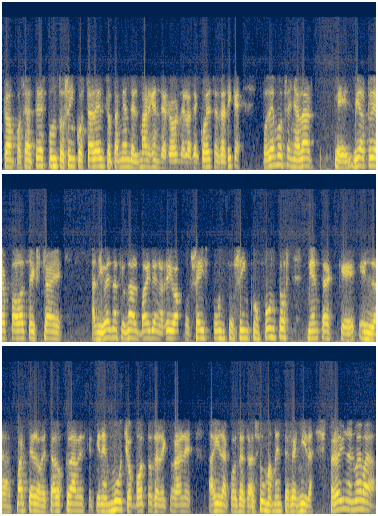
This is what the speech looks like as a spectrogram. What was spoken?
Trump. O sea, 3.5 está dentro también del margen de error de las encuestas. Así que podemos señalar que Real Clear Politics trae a nivel nacional Biden arriba por 6.5 puntos, mientras que en la parte de los estados claves que tienen muchos votos electorales, ahí la cosa está sumamente reñida. Pero hay una nueva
